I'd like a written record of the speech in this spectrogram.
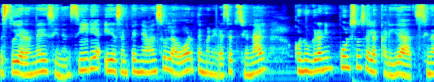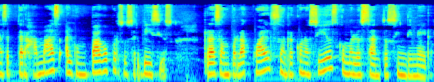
Estudiaron medicina en Siria y desempeñaban su labor de manera excepcional con un gran impulso hacia la caridad, sin aceptar jamás algún pago por sus servicios, razón por la cual son reconocidos como los santos sin dinero.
